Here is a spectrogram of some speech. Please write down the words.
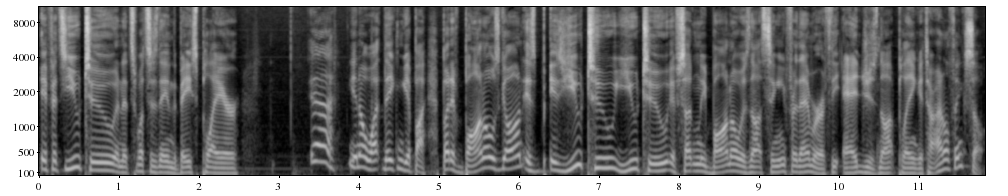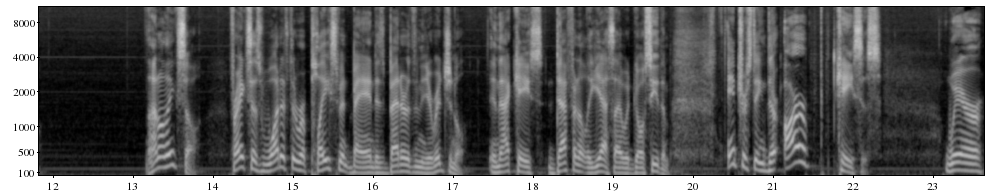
If it's U2 and it's what's his name, the bass player, yeah, you know what? They can get by. But if Bono's gone, is is U2 you two? If suddenly Bono is not singing for them, or if the Edge is not playing guitar, I don't think so. I don't think so. Frank says, "What if the replacement band is better than the original?" In that case, definitely yes, I would go see them. Interesting. There are cases where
